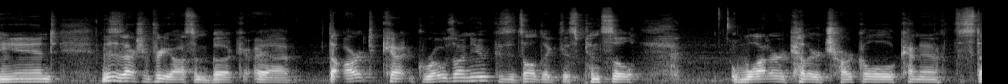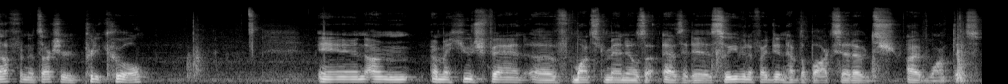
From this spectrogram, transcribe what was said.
And this is actually a pretty awesome book. Uh, the art grows on you because it's all like this pencil watercolor charcoal kind of stuff and it's actually pretty cool. And I'm I'm a huge fan of monster manuals as it is so even if I didn't have the box set I would I'd want this.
